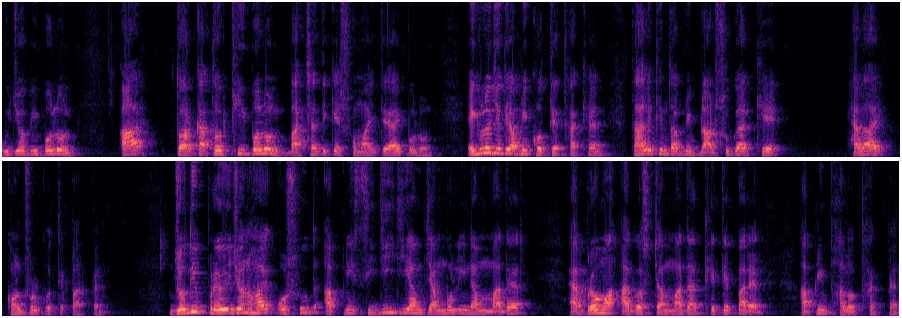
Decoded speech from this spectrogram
গুজবই বলুন, আর তর্কাতর্কি বলুন, বাচ্চাদিকে সময় দেয়াই বলুন। এগুলো যদি আপনি করতে থাকেন, তাহলে কিন্তু আপনি ব্লাড সুগার খেয়ে হেলায় কন্ট্রোল করতে পারবেন। যদি প্রয়োজন হয় ওষুধ, আপনি syzygium, jambolanum, mother, abroma, augusta, mother খেতে পারেন, আপনি ভালো থাকবেন।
